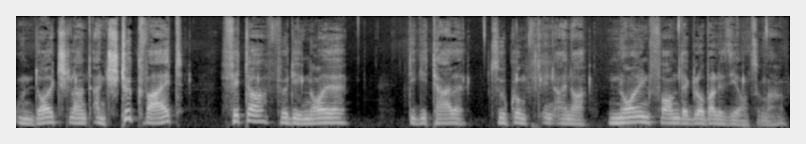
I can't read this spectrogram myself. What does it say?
um Deutschland ein Stück weit fitter für die neue digitale Zukunft in einer neuen Form der Globalisierung zu machen?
